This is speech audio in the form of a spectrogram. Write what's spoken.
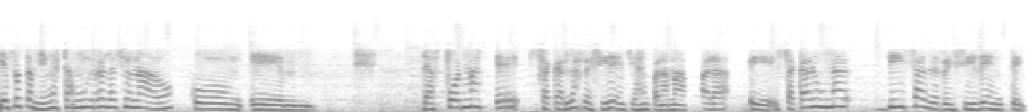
Y eso también está muy relacionado con eh, las formas de sacar las residencias en Panamá. Para eh, sacar una visa de residente,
